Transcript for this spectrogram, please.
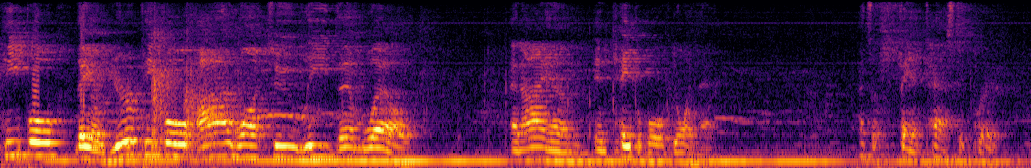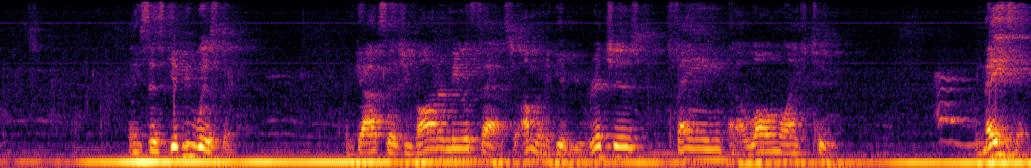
people. They are your people. I want to lead them well. And I am incapable of doing that. That's a fantastic prayer. And he says, Give me wisdom. And God says, You've honored me with that, so I'm going to give you riches, fame, and a long life too. Amazing.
